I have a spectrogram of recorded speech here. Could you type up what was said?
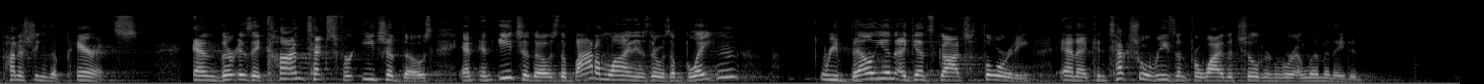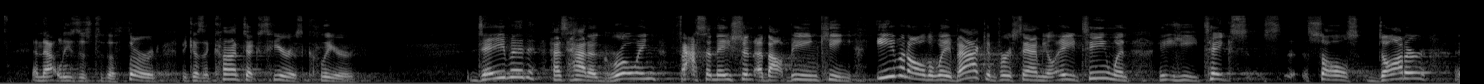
punishing the parents. And there is a context for each of those. And in each of those, the bottom line is there was a blatant rebellion against God's authority and a contextual reason for why the children were eliminated. And that leads us to the third, because the context here is clear. David has had a growing fascination about being king, even all the way back in 1 Samuel 18 when he, he takes Saul's daughter. Uh,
